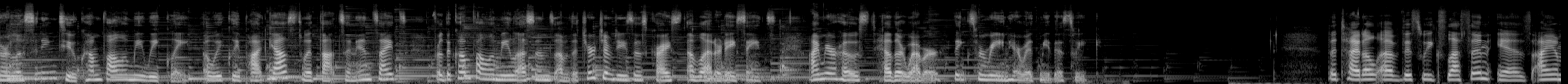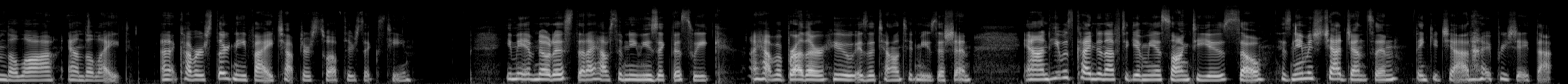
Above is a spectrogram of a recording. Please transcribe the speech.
You're listening to Come Follow Me Weekly, a weekly podcast with thoughts and insights for the Come Follow Me lessons of the Church of Jesus Christ of Latter day Saints. I'm your host, Heather Weber. Thanks for being here with me this week. The title of this week's lesson is I Am the Law and the Light, and it covers 3 Nephi chapters 12 through 16. You may have noticed that I have some new music this week. I have a brother who is a talented musician, and he was kind enough to give me a song to use. So his name is Chad Jensen. Thank you, Chad. I appreciate that.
